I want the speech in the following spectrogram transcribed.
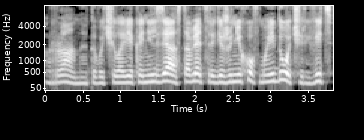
Ран этого человека нельзя оставлять среди женихов моей дочери, ведь...»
